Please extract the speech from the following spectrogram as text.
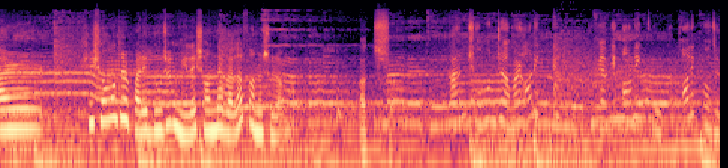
আর সেই সমুদ্রের পাড়ে দুজন মিলে সন্ধ্যাবেলা ফানুস উড়াবো আচ্ছা। কারণ সমুদ্র আমার অনেক অনেক মজা।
